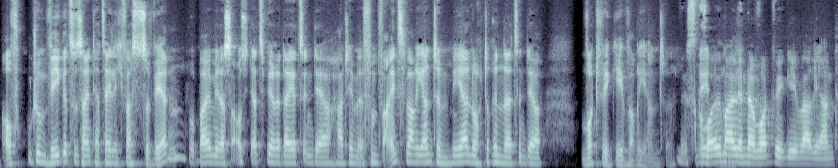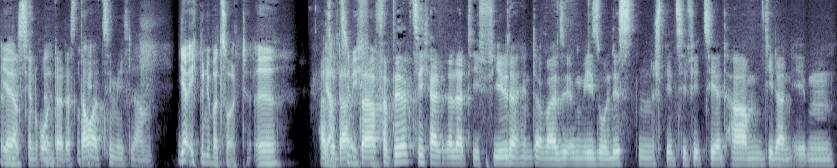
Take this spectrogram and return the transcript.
auf gutem Wege zu sein, tatsächlich was zu werden. Wobei mir das aussieht, als wäre da jetzt in der HTML5.1-Variante mehr noch drin als in der WOTWG-Variante. Scroll mal in der WOTWG-Variante ja, ein bisschen runter. Das okay. dauert ziemlich lang. Ja, ich bin überzeugt. Äh, also ja, da, da verbirgt sich halt relativ viel dahinter, weil sie irgendwie so Listen spezifiziert haben, die dann eben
